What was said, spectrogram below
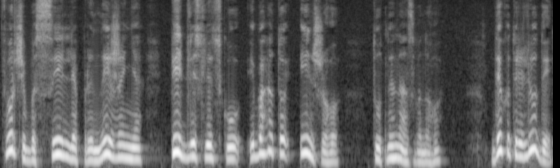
творче безсилля, приниження, підлість людську і багато іншого тут неназваного. Декотрі люди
